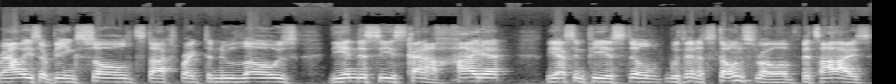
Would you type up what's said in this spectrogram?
Rallies are being sold, stocks break to new lows, the indices kind of hide it. The S&P is still within a stone's throw of its highs,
